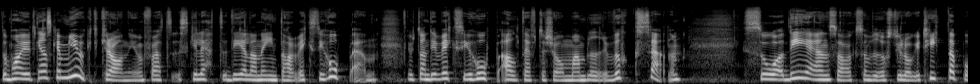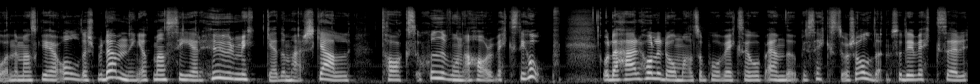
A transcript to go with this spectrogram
de har ju ett ganska mjukt kranium för att skelettdelarna inte har växt ihop än. Utan det växer ihop allt eftersom man blir vuxen. Så det är en sak som vi osteologer tittar på när man ska göra åldersbedömning. Att man ser hur mycket de här skalltaksskivorna har växt ihop. Och det här håller de alltså på att växa ihop ända upp i 60-årsåldern. Så det växer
